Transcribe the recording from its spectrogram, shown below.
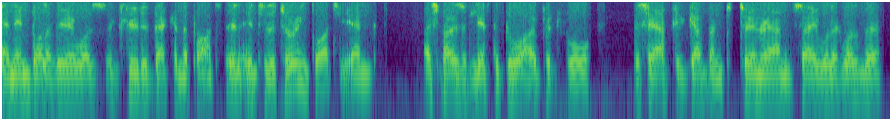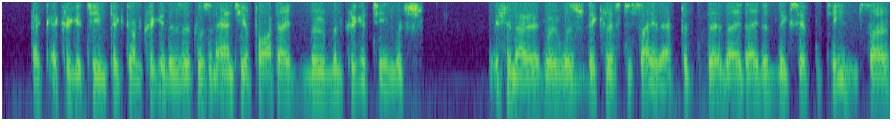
And then D'Oliveira was included back in the part, in, into the touring party. And I suppose it left the door open for the South African government to turn around and say, well, it wasn't a, a, a cricket team picked on cricketers, it was an anti-apartheid movement cricket team, which you know, it was ridiculous to say that, but they, they didn't accept the team. So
